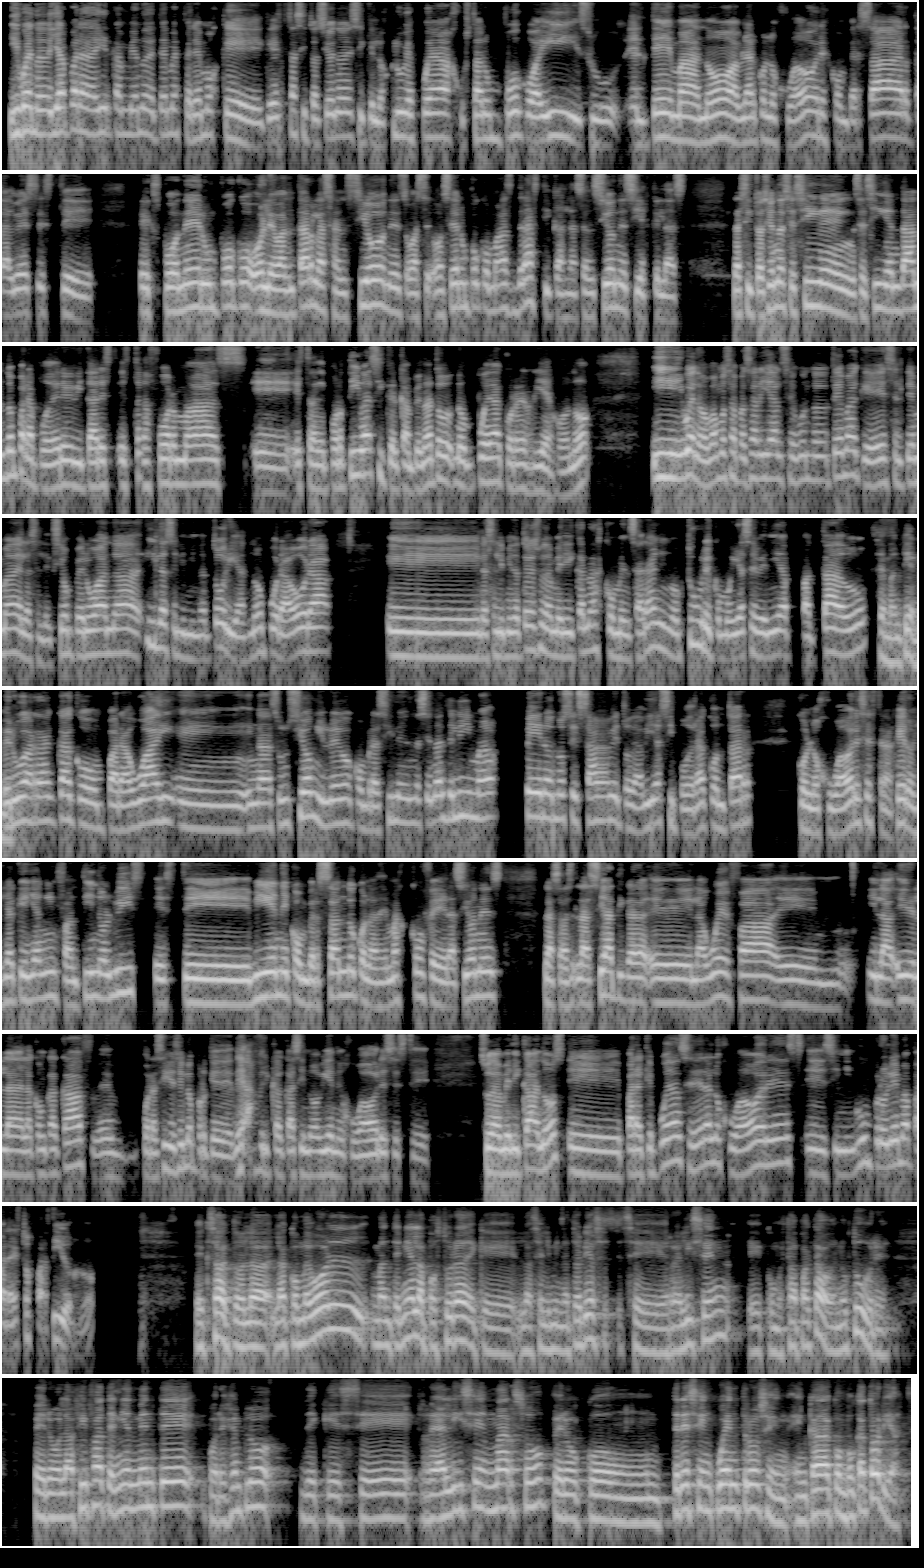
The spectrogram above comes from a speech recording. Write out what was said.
Y bueno, ya para ir cambiando de tema, esperemos que, que estas situaciones y que los clubes puedan ajustar un poco ahí su, el tema, ¿no? Hablar con los jugadores, conversar, tal vez este, exponer un poco o levantar las sanciones o hacer, o hacer un poco más drásticas las sanciones si es que las, las situaciones se siguen, se siguen dando para poder evitar estas formas eh, extradeportivas y que el campeonato no pueda correr riesgo, ¿no? Y bueno, vamos a pasar ya al segundo tema, que es el tema de la selección peruana y las eliminatorias, ¿no? Por ahora, eh, las eliminatorias sudamericanas comenzarán en octubre, como ya se venía pactado. Se mantiene. Perú arranca con Paraguay en, en Asunción y luego con Brasil en el Nacional de Lima, pero no se sabe todavía si podrá contar con los jugadores extranjeros, ya que Jan Infantino Luis este, viene conversando con las demás confederaciones, la, asiática, eh, la UEFA eh, y, la, la, CONCACAF, eh, por así decirlo, porque de, África casi no vienen jugadores este, sudamericanos, para que puedan ceder a los jugadores sin ningún problema para estos partidos, ¿no? Exacto, la, la, Comebol mantenía la postura de que las eliminatorias se realicen como está pactado, en octubre pero la FIFA tenía en mente, por ejemplo, de que se realice en marzo, pero con tres encuentros en, cada convocatoria,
